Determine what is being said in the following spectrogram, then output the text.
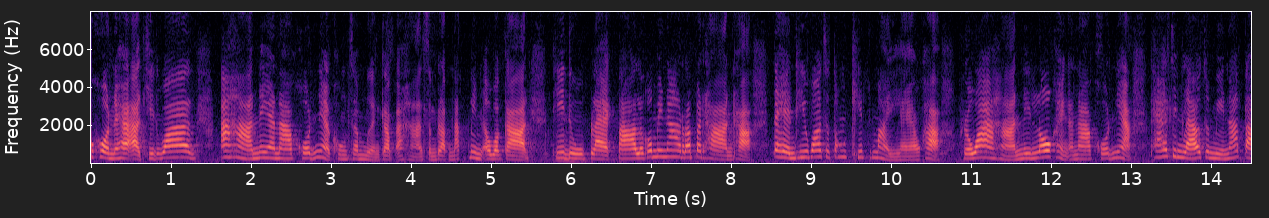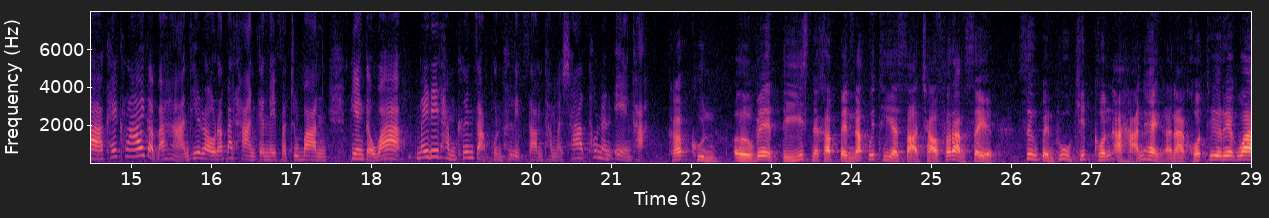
ผู้คนนะคะอาจคิดว่าอาหารในอนาคตเนี่ยคงจะเหมือนกับอาหารสำหรับนักบินอวกาศ ที่ดูแปลกตาแล้วก็ไม่น่ารับประทานค่ะ แต่เห็นที่ว่าจะต้องคิดใหม่แล้วค่ะ เพราะว่าอาหารในโลกแห่งอนาคตเนี่ยแท้จริงแล้วจะมีหน้าตาคล้ายๆ กับอาหารที่เรารับประทานกันในปัจจุบัน เพียงแต่ว่าไม่ได้ทำขึ้นจากผลผลิตตามธรรมชาติเท่านั้นเองค่ะ ครับคุณเออร์เวตีสนะครับเป็นนักวิทยาศาสตร์ชาวฝรั่งเศส ซึ่งเป็นผู้คิดค้นอาหารแห่งอนาคตที่เรียกว่า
